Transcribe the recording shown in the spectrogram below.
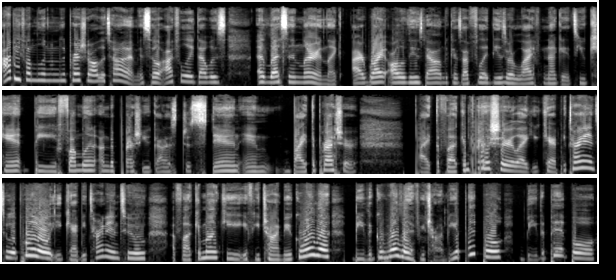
I be fumbling under pressure all the time. And so I feel like that was a lesson learned. Like I write all of these down because I feel like these are life nuggets. You can't be fumbling under pressure. You gotta just stand and bite the pressure fight the fucking pressure. Like you can't be turning into a poodle. You can't be turning into a fucking monkey. If you try and be a gorilla, be the gorilla. If you try and be a pit bull, be the pit bull.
